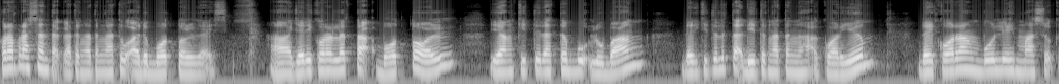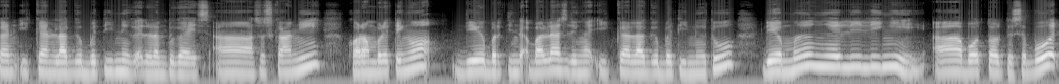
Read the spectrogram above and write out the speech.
Korang perasan tak kat tengah-tengah tu ada botol guys. Ah jadi korang letak botol yang kita dah tebuk lubang dan kita letak di tengah-tengah akuarium dan korang boleh masukkan ikan laga betina kat dalam tu guys. Ah, so sekarang ni korang boleh tengok dia bertindak balas dengan ikan laga betina tu, dia mengelilingi ah botol tersebut.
